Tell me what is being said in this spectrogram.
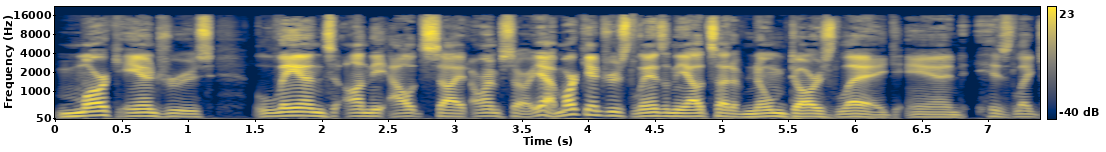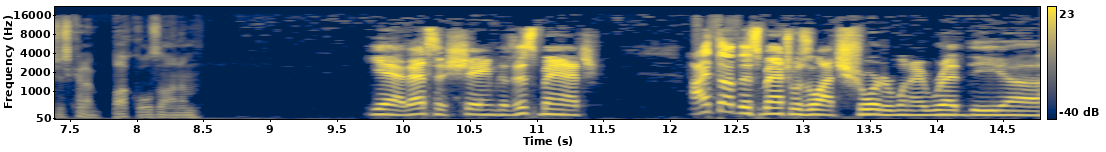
Mark Andrews lands on the outside, or I'm sorry, yeah, Mark Andrews lands on the outside of Noam Dar's leg and his leg just kind of buckles on him. Yeah, that's a shame because this match, I thought this match was a lot shorter when I read the uh,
